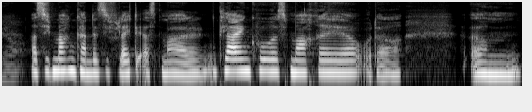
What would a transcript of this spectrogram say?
ja. was ich machen kann, dass ich vielleicht erstmal einen kleinen Kurs mache oder ähm,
